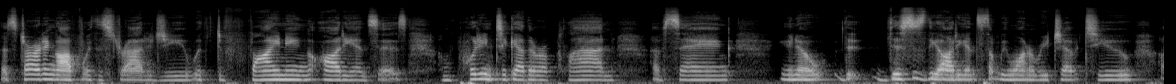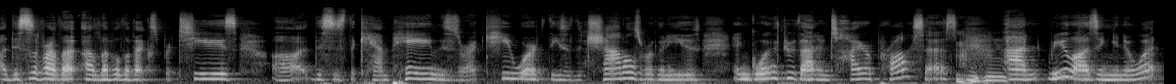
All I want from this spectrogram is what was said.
That starting off with a strategy, with defining audiences, and putting together a plan of saying. You know, th- this is the audience that we want to reach out to. Uh, this is our le- uh, level of expertise. Uh, this is the campaign. These are our keywords. These are the channels we're going to use. And going through that entire process and realizing, you know what,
